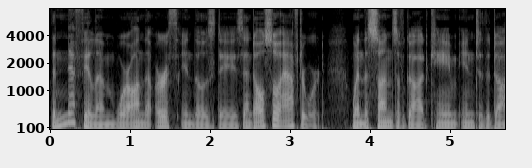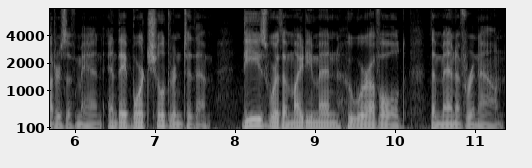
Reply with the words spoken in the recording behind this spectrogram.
The Nephilim were on the earth in those days, and also afterward, when the sons of God came into the daughters of man, and they bore children to them. These were the mighty men who were of old, the men of renown.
